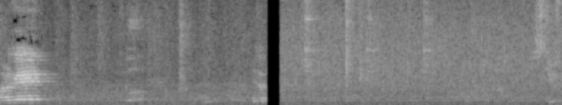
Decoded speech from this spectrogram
Target. Excuse me.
